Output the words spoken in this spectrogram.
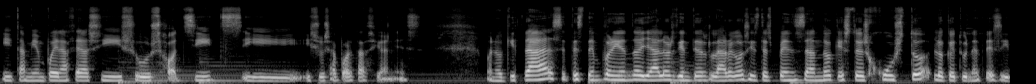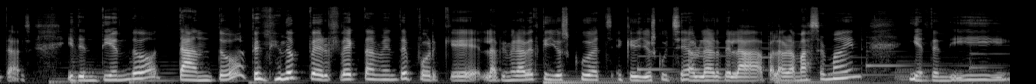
y también pueden hacer así sus hot seats y sus aportaciones. Bueno, quizás se te estén poniendo ya los dientes largos y estés pensando que esto es justo lo que tú necesitas. Y te entiendo tanto, te entiendo perfectamente porque la primera vez que yo, escuché, hablar de la palabra mastermind y entendí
